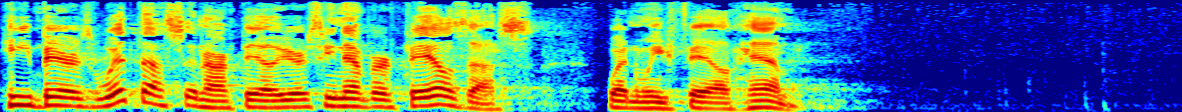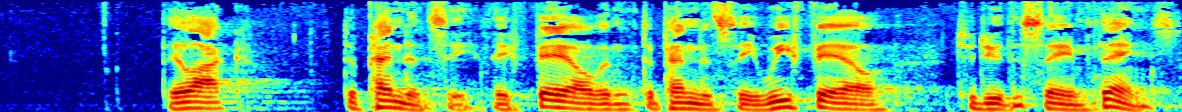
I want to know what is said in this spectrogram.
He bears with us in our failures. He never fails us when we fail him. They lack dependency. They fail in dependency. We fail to do the same things.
